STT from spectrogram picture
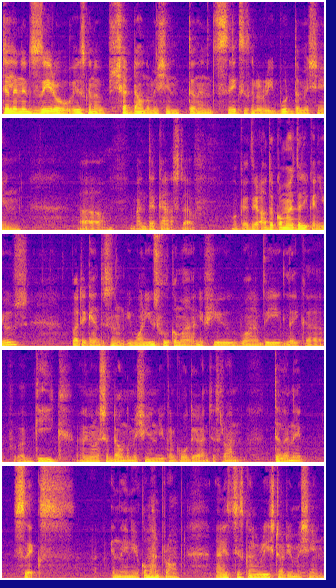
telinit 0 is gonna shut down the machine telinit 6 is gonna reboot the machine um, and that kind of stuff. Okay there are other commands that you can use but again this is one useful command. If you want to be like a, a, geek and you want to shut down the machine you can go there and just run telinit 6 in, the, in your command prompt and it's just going to restart your machine.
